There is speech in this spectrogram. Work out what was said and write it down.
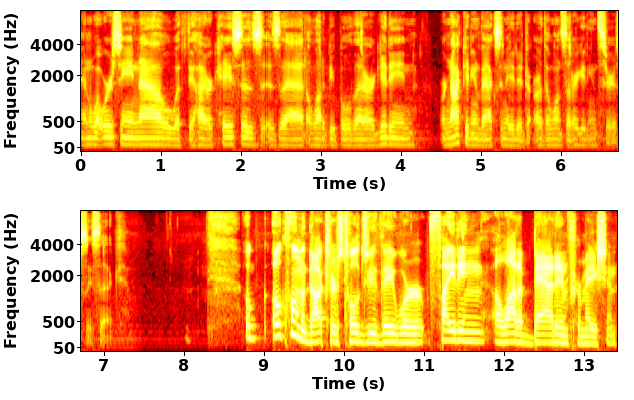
And what we're seeing now with the higher cases is that a lot of people that are getting or not getting vaccinated are the ones that are getting seriously sick. O- Oklahoma doctors told you they were fighting a lot of bad information.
